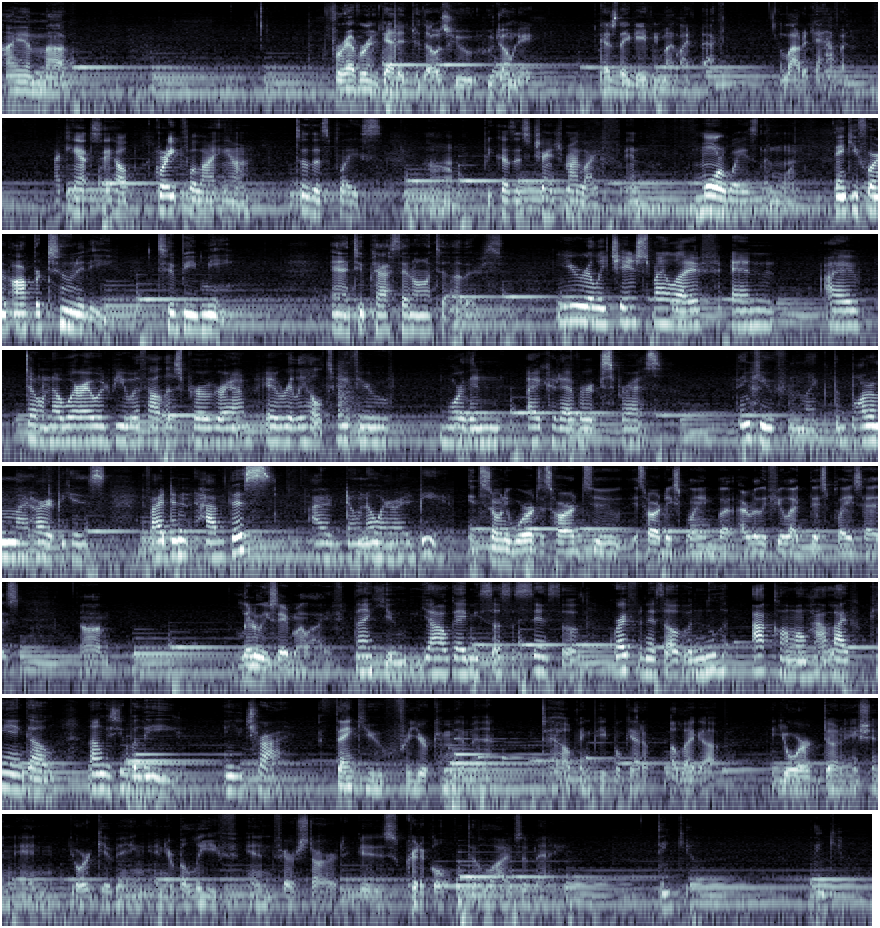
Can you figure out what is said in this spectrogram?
I am uh, forever indebted to those who, who donate because they gave me my life back, allowed it to happen. I can't say how grateful I am to this place um, because it's changed my life in more ways than one. Thank you for an opportunity to be me and to pass that on to others. You really changed my life, and I don't know where I would be without this program. It really helped me through more than I could ever express. Thank you from like the bottom of my heart because if I didn't have this, I don't know where I'd be. In so many words, it's hard to it's hard to explain, but I really feel like this place has um, literally saved my life. Thank you. Y'all gave me such a sense of gratefulness of a new outcome on how life can go, long as you believe and you try. Thank you for your commitment to helping people get a, a leg up. Your donation and your giving and your belief in FareStart is critical to the lives of many. Thank you. Thank you.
